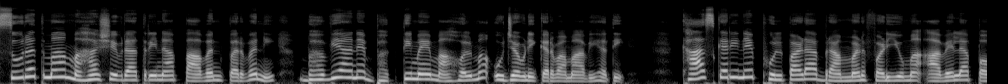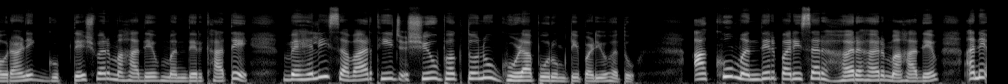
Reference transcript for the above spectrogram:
સુરતમાં મહાશિવરાત્રિના પાવન પર્વની ભવ્ય અને ભક્તિમય માહોલમાં ઉજવણી કરવામાં આવી હતી. ખાસ કરીને ફૂલપાડા બ્રાહ્મણ ફળિયુમાં આવેલા પૌરાણિક ગુપ્તેશ્વર મહાદેવ મંદિર ખાતે વહેલી સવારથી જ શિવભક્તોનું ઘોડાપૂર ઉમટી પડ્યું હતું. આખું મંદિર પરિસર હર હર મહાદેવ અને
